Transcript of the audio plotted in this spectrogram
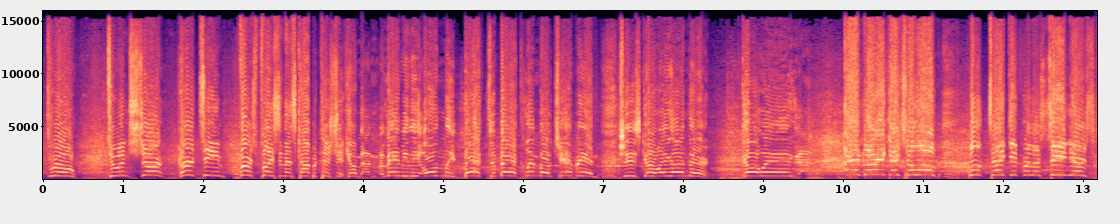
It through to ensure her team first place in this competition. Become maybe the only back-to-back limbo champion. She's going under. Going. And Mary Kate Shalom will take it for the seniors.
